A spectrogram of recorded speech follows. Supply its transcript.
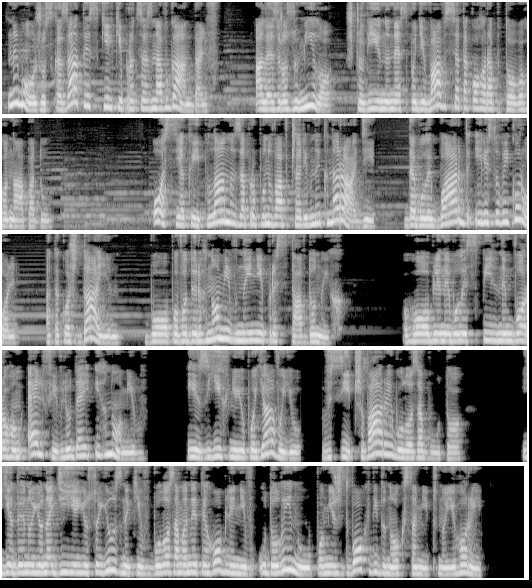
Не можу сказати, скільки про це знав Гандальф, але зрозуміло, що він не сподівався такого раптового нападу. Ось який план запропонував чарівник на раді, де були Бард і лісовий король, а також Даїн, бо поводир гномів нині пристав до них. Гобліни були спільним ворогом ельфів, людей і гномів, і з їхньою появою всі чвари було забуто. Єдиною надією союзників було заманити гоблінів у долину поміж двох відног самітної гори,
